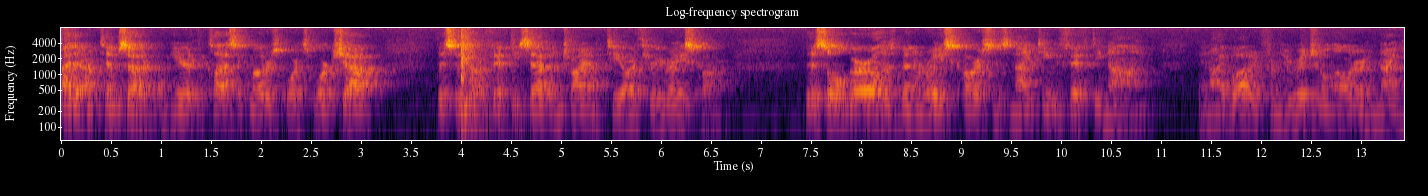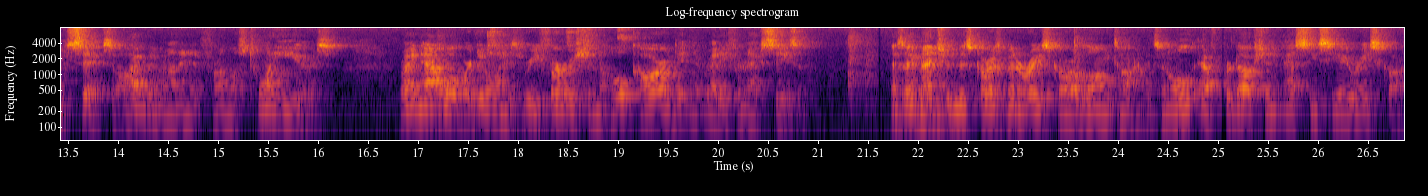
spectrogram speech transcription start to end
Hi there, I'm Tim Suddard. I'm here at the Classic Motorsports Workshop. This is our 57 Triumph TR3 race car. This old girl has been a race car since 1959 and I bought it from the original owner in 96 so I've been running it for almost 20 years. Right now what we're doing is refurbishing the whole car and getting it ready for next season. As I mentioned, this car has been a race car a long time. It's an old F production SCCA race car.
